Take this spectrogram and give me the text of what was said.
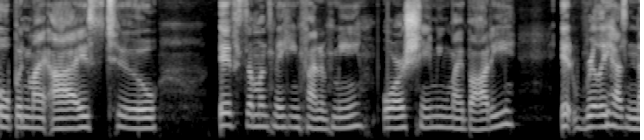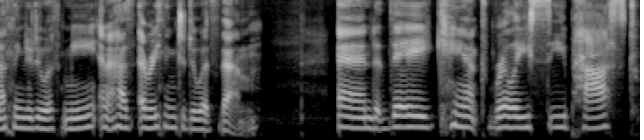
opened my eyes to if someone's making fun of me or shaming my body, it really has nothing to do with me and it has everything to do with them. And they can't really see past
